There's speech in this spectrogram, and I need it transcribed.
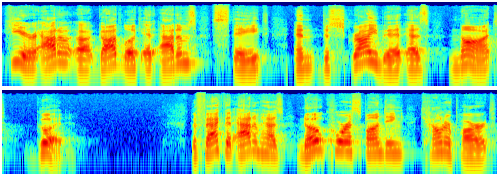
here Adam, uh, God look at Adam's state and describe it as not good. The fact that Adam has no corresponding counterpart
